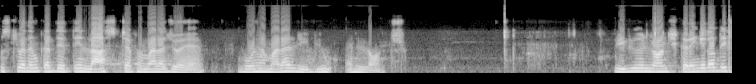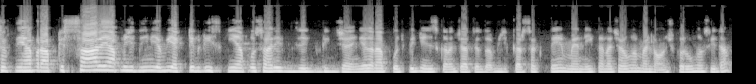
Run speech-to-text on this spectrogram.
उसके बाद हम कर देते हैं लास्ट स्टेप हमारा जो है, वो है हमारा review and launch review and launch करेंगे तो आप देख सकते हैं यहाँ पर आपके सारे, आपने जितनी भी अभी एक्टिविटीज़ की आपको सारी दिख जाएँगे। अगर आप कुछ भी चेंज करना चाहते हैं तो अभी कर सकते हैं। मैं नहीं करना चाहूँगा, मैं लॉन्च करूँगा सीधा।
